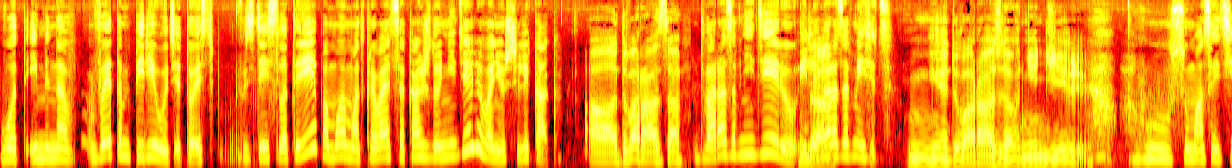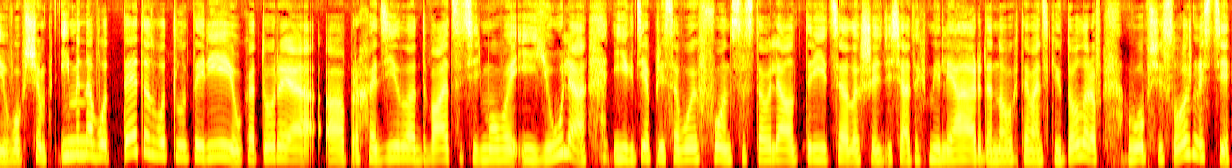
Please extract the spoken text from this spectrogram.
вот именно в этом периоде. То есть здесь лотерея, по-моему, открывается каждую неделю, Ванюш, или как? А, два раза. Два раза в неделю или Да. два раза в месяц? Не, два раза в неделю. У, с ума сойти. В общем, именно вот эту вот лотерею, которая а, проходила 27 июля, и где призовой фонд составлял 3,6 миллиарда новых тайваньских долларов, в общей сложности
